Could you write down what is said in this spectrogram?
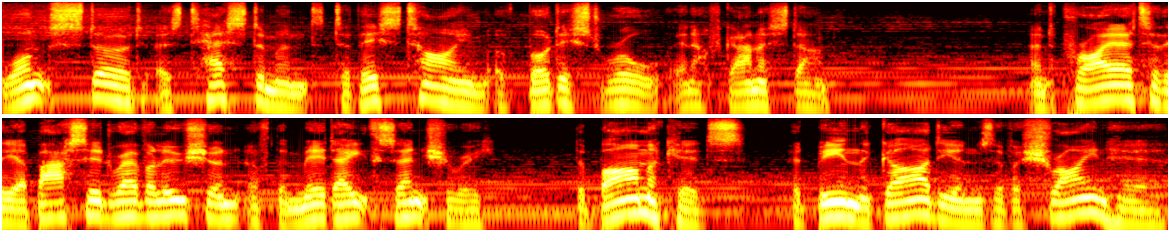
once stood as testament to this time of Buddhist rule in Afghanistan. And prior to the Abbasid revolution of the mid 8th century, the Barmakids had been the guardians of a shrine here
